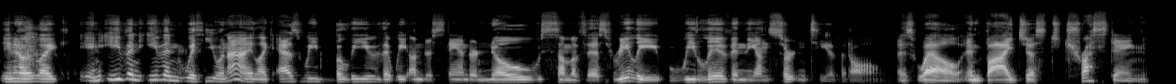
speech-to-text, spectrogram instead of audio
you know like and even even with you and i like as we believe that we understand or know some of this really we live in the uncertainty of it all as well. And by just trusting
